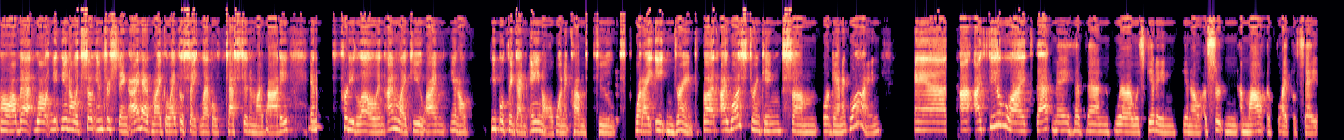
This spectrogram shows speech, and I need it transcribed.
Oh, I'll bet. Well, you, you, know, it's so interesting. I had my glyphosate level tested in my body and mm. it's pretty low. And I'm like you. I'm, you know, people think I'm anal when it comes to what I eat and drink. But I was drinking some organic wine and I, I feel like that may have been where I was getting, you know, a certain amount of glyphosate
